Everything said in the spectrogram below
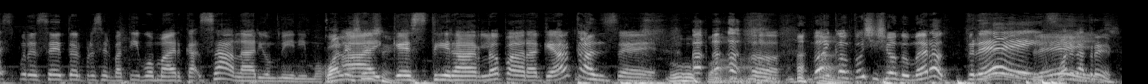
Les presento el preservativo marca Salario Mínimo. ¿Cuál es Hay ese? que estirarlo para que alcance. Ah, ah, ah. Voy con posición número 3. ¿Cuál es la tres?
